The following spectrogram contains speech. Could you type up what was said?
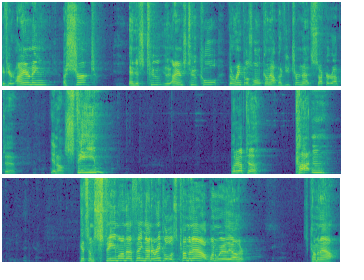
if you're ironing a shirt and it's too the iron's too cool, the wrinkles won't come out. But if you turn that sucker up to, you know, steam, put it up to cotton, get some steam on that thing, that wrinkle is coming out one way or the other. It's coming out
